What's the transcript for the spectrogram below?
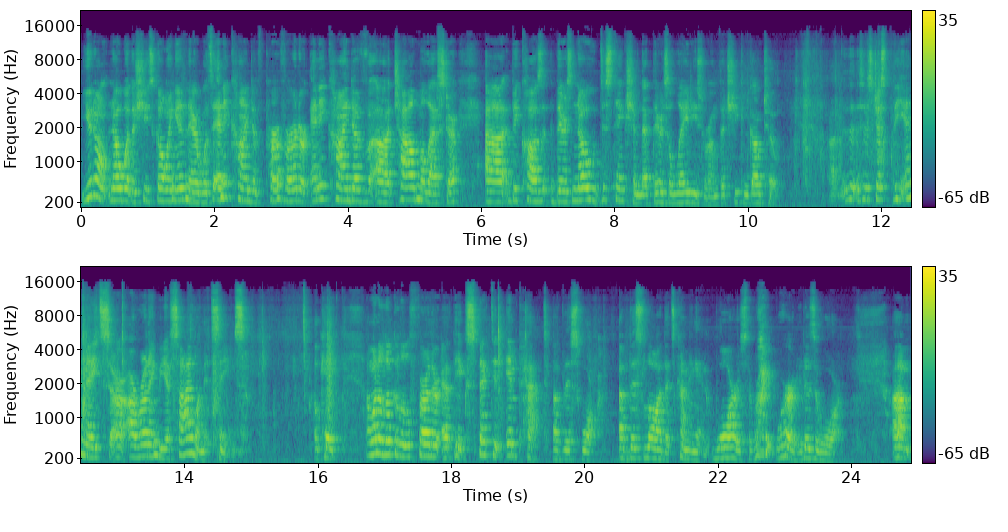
you don't know whether she's going in there with any kind of pervert or any kind of uh, child molester uh, because there's no distinction that there's a ladies' room that she can go to. Uh, this is just the inmates are, are running the asylum, it seems. Okay, I want to look a little further at the expected impact of this war, of this law that's coming in. War is the right word, it is a war. Um,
